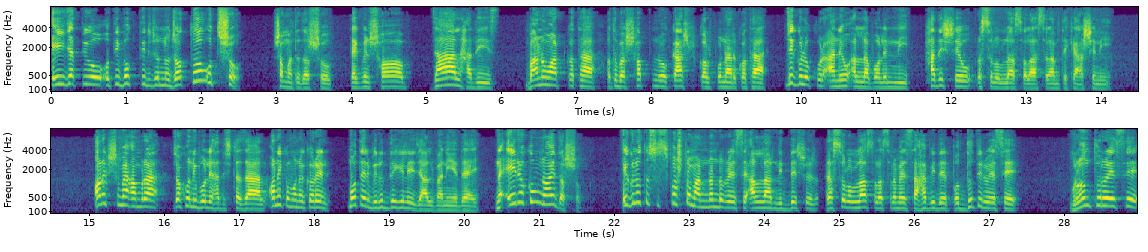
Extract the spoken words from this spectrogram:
এই জাতীয় অতিভক্তির জন্য যত উৎস সম্মত দর্শক, দেখবেন সব জাল হাদিস, বানোয়াট কথা অথবা স্বপ্ন, কাশ কল্পনার কথা, যেগুলো কোরআনেও আল্লাহ বলেননি, হাদিসেও রসুল্লাহ সাল্লাহ সাল্লাম থেকে আসেনি। অনেক সময় আমরা যখনই বলি হাদিসটা জাল, অনেকে মনে করেন মতের বিরুদ্ধে গেলেই জাল বানিয়ে দেয়। না, এইরকম নয় দর্শক। এগুলো তো সুস্পষ্ট মানদণ্ড রয়েছে, আল্লাহর নির্দেশ রাসুল্লাহ সাল্লাহ সাল্লামের সাহাবিদের পদ্ধতি রয়েছে, গ্রন্থ রয়েছে,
